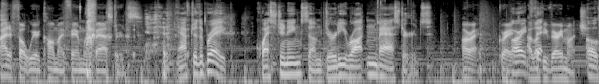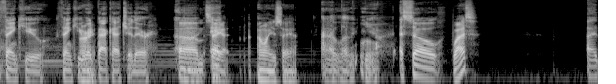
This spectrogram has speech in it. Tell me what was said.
I'd have felt weird calling my family bastards. After the break, questioning some dirty, rotten bastards. All right, great. All right, I love tha- you very much. Oh, thank you. Thank you. All right. right. back at you there. All right, Um, say and- it. I want you to say it. I love you. So What? I,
